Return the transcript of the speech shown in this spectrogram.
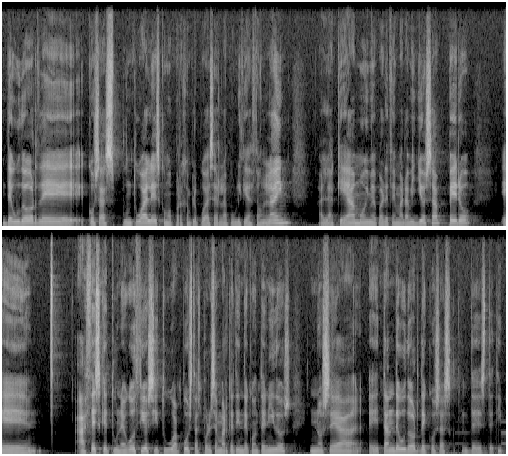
deudor de cosas puntuales como por ejemplo puede ser la publicidad online, a la que amo y me parece maravillosa, pero eh, haces que tu negocio, si tú apuestas por ese marketing de contenidos, no sea eh, tan deudor de cosas de este tipo.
